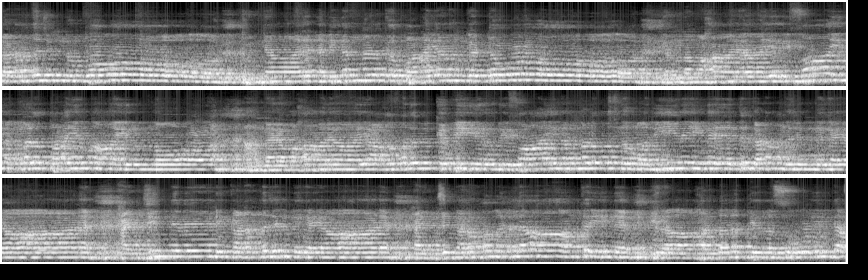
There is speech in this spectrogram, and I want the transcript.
കടന്നു ചെല്ലുമ്പോ പുന്നാരൻ വിധങ്ങൾക്ക് പറയണം കേട്ടോ. എന്ന മഹാനായ റിഫായി തങ്ങൾ പറയുമായിരുന്നു. അങ്ങനെ മഹാനായ അഹമ്മദുൽ കബീർ റിഫായി തങ്ങളൊന്ന് മദീനയിലേക്ക് കടന്നു ചെല്ലുകയാണ്. ഹജ്ജിന് വേണ്ടി കടന്നു ചെല്ലുകയാണ്. ഹജ്ജ് കർമ്മമെല്ലാം കയ്യിൽ ഇതാ ഹദറത്തി റസൂലില്ലാ.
